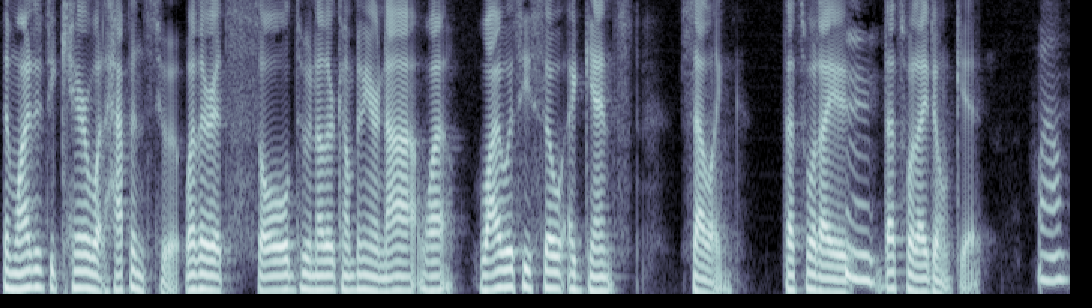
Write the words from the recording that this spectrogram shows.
then why does he care what happens to it? Whether it's sold to another company or not? Why, why was he so against selling? That's what I, hmm. that's what I don't get. Well,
